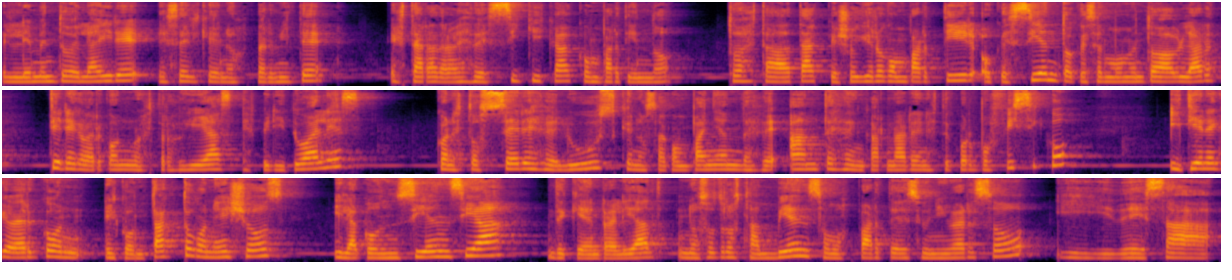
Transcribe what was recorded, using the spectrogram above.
El elemento del aire es el que nos permite estar a través de psíquica compartiendo toda esta data que yo quiero compartir o que siento que es el momento de hablar. Tiene que ver con nuestros guías espirituales, con estos seres de luz que nos acompañan desde antes de encarnar en este cuerpo físico y tiene que ver con el contacto con ellos y la conciencia de que en realidad nosotros también somos parte de ese universo y de esa,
